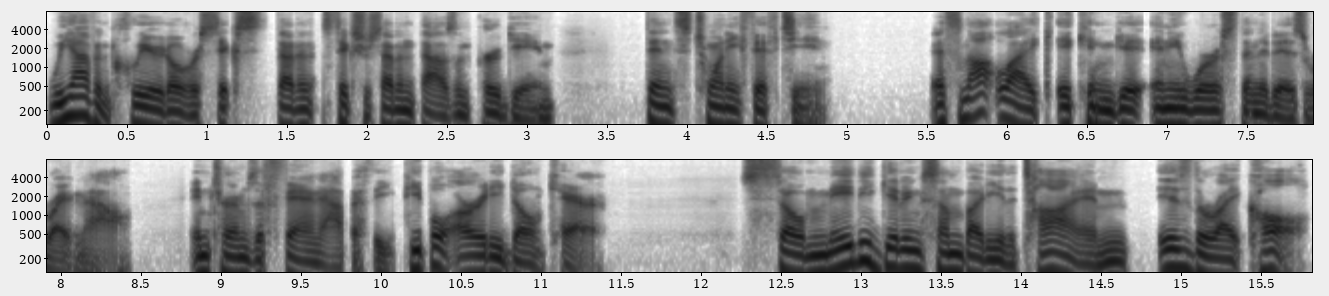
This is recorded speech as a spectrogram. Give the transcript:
We haven't cleared over six, seven, six or 7,000 per game since 2015. It's not like it can get any worse than it is right now in terms of fan apathy. People already don't care. So maybe giving somebody the time is the right call.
